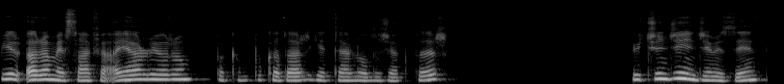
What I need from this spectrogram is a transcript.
Bir ara mesafe ayarlıyorum. Bakın bu kadar yeterli olacaktır. Üçüncü incimizin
